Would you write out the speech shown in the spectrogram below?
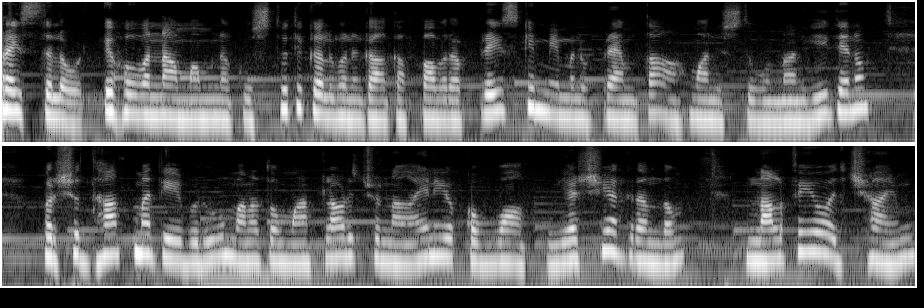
క్రైస్తలోడ్ ద యహోవన్న మమ్మనకు స్థుతి కలుగును గాక. పవర్ ఆఫ్ ప్రైజ్కి మిమ్మల్ని ప్రేమతో ఆహ్వానిస్తూ ఉన్నాను. ఈ దినం పరిశుద్ధాత్మ దేవుడు మనతో మాట్లాడుచున్న ఆయన యొక్క వాక్కు యష్యా గ్రంథం నలభయో అధ్యాయం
